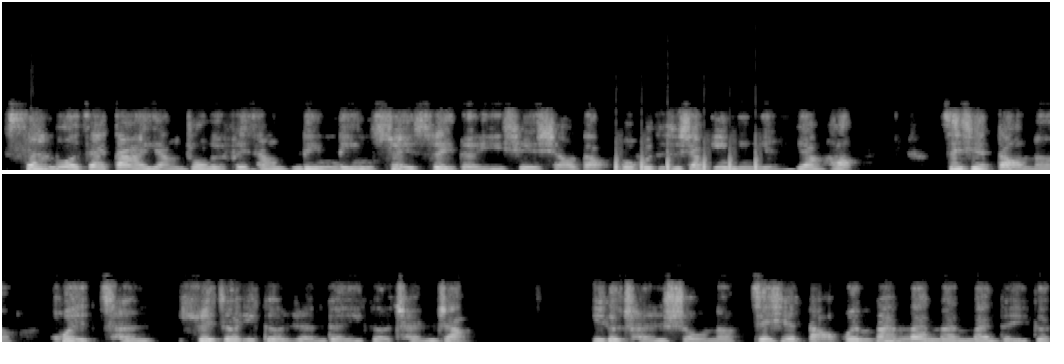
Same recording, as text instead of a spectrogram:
散落在大洋中的非常零零碎碎的一些小岛，或或者是像印尼也一样哈。这些岛呢，会成随着一个人的一个成长、一个成熟呢，这些岛会慢慢慢慢的一个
